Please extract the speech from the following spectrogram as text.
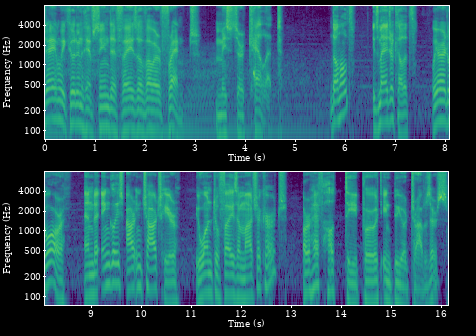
Shame we couldn't have seen the face of our friend, Mr. Kellett. Donald, it's Major Kellett. We are at war, and the English are in charge here. You want to face a massacre? Or have hot tea poured into your trousers?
